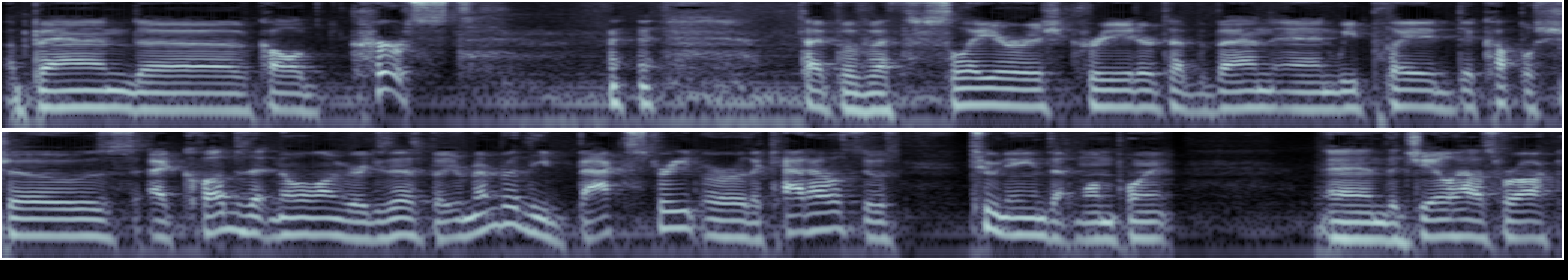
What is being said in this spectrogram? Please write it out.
a band uh, called Cursed, type of a Slayer-ish creator type of band, and we played a couple shows at clubs that no longer exist. But you remember the Backstreet or the Cat House? There was two names at one point, and the Jailhouse Rock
